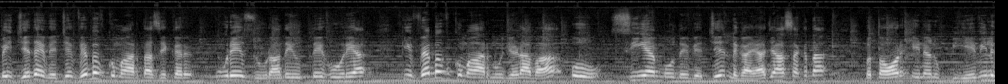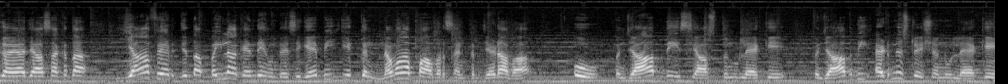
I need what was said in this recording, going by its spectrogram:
ਵੀ ਜਿਹਦੇ ਵਿੱਚ ਵੈਭਵ ਕੁਮਾਰ ਦਾ ਜ਼ਿਕਰ ਪੂਰੇ ਜ਼ੋਰਾਂ ਦੇ ਉੱਤੇ ਹੋ ਰਿਹਾ ਕਿ ਵੈਭਵ ਕੁਮਾਰ ਨੂੰ ਜਿਹੜਾ ਵਾ ਉਹ ਸੀਐਮਓ ਦੇ ਵਿੱਚ ਲਗਾਇਆ ਜਾ ਸਕਦਾ, ਬਤੌਰ ਇਹਨਾਂ ਨੂੰ ਪੀਏ ਵੀ ਲਗਾਇਆ ਜਾ ਸਕਦਾ ਜਾਂ ਫਿਰ ਜਿੱਦਾਂ ਪਹਿਲਾਂ ਕਹਿੰਦੇ ਹੁੰਦੇ ਸੀਗੇ ਵੀ ਇੱਕ ਨਵਾਂ ਪਾਵਰ ਸੈਂਟਰ ਜਿਹੜਾ ਵਾ, ਉਹ ਪੰਜਾਬ ਦੀ ਸਿਆਸਤ ਨੂੰ ਲੈ ਕੇ, ਪੰਜਾਬ ਦੀ ਐਡਮਿਨਿਸਟ੍ਰੇਸ਼ਨ ਨੂੰ ਲੈ ਕੇ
